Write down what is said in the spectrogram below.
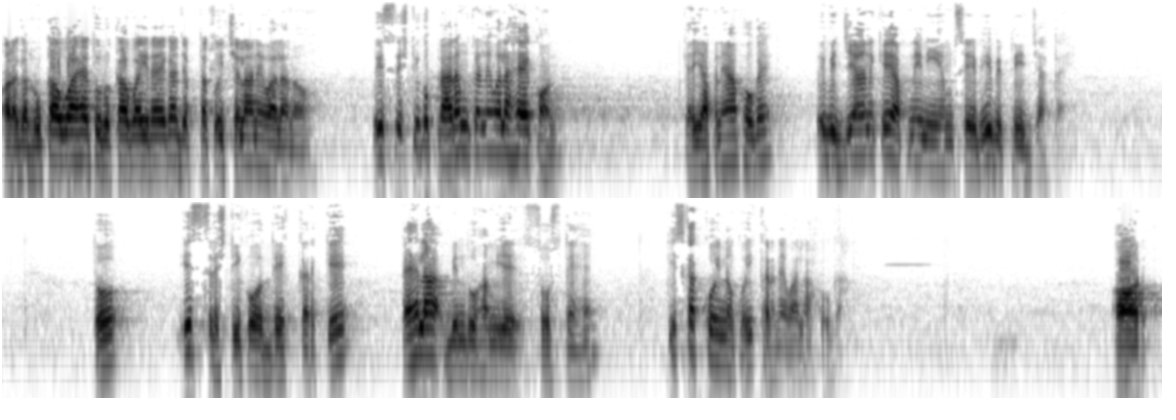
और अगर रुका हुआ है तो रुका हुआ ही रहेगा, जब तक कोई चलाने वाला ना हो। तो इस सृष्टि को प्रारंभ करने वाला है कौन? क्या ये अपने आप हो गए? तो विज्ञान के अपने नियम से भी विपरीत जाता है। तो इस सृष्टि को देख करके पहला बिंदु हम ये सोचते हैं कि इसका कोई ना कोई करने वाला होगा। और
